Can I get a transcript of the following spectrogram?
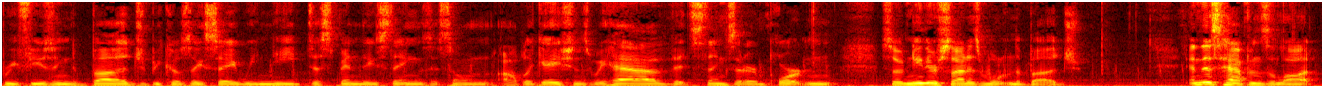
refusing to budge because they say we need to spend these things. It's on obligations we have, it's things that are important. So neither side is wanting to budge. And this happens a lot,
